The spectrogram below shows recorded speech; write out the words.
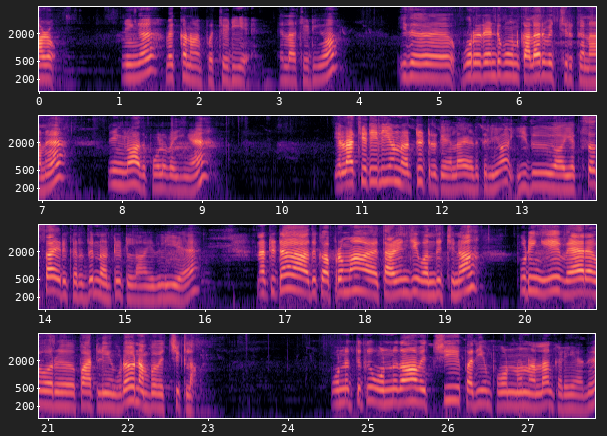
ஆழம். நீங்கள் வைக்கணும் இப்போ செடியை எல்லா செடியும். இது ஒரு ரெண்டு மூணு கலர் வச்சுருக்கேன் நான். நீங்களும் அது போல் வைங்க. எல்லா செடியிலையும் நட்டுட்ருக்கேன் எல்லா இடத்துலையும். இது எக்ஸஸாக இருக்கிறது நட்டுடலாம் இதுலேயே. நட்டுட்டா அதுக்கப்புறமா தழிஞ்சி வந்துச்சுன்னா பிடுங்கி வேறு ஒரு பாட்லேயும் கூட நம்ம வச்சுக்கலாம். ஒன்றுத்துக்கு ஒன்று தான் வச்சு பதியம் போடணுன்னெல்லாம் கிடையாது.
